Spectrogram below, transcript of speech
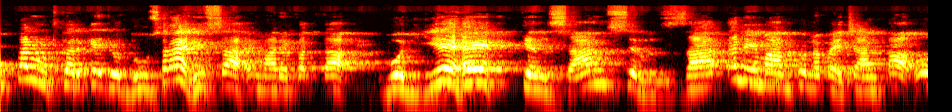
ऊपर उठ करके जो दूसरा हिस्सा है मारिफत का वो ये है कि इंसान सिर्फ़ जातन इमाम को न पहचानता हो,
